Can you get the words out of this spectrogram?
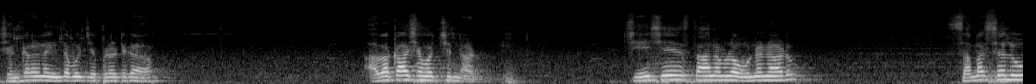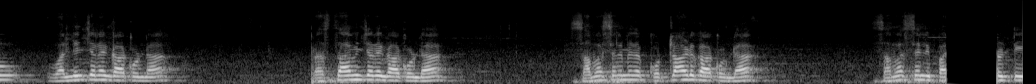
శంకరన్న ఇంతకుముందు చెప్పినట్టుగా అవకాశం వచ్చినాడు చేసే స్థానంలో ఉన్ననాడు సమస్యలు వల్లించడం కాకుండా ప్రస్తావించడం కాకుండా సమస్యల మీద కొట్లాడు కాకుండా సమస్యల్ని పరిష్కరించేటువంటి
